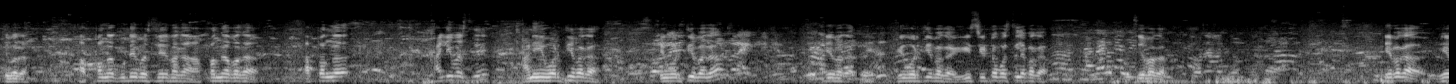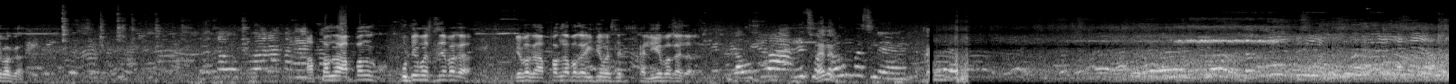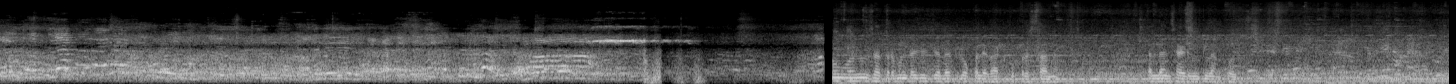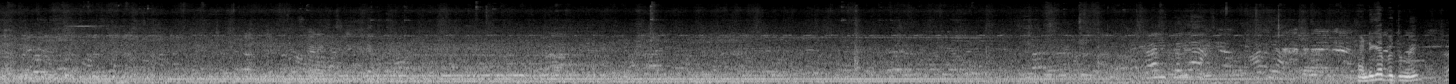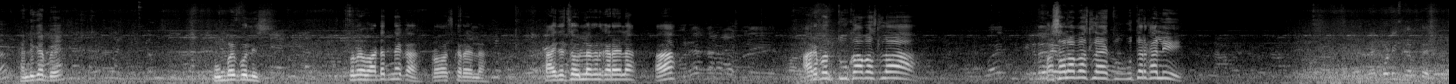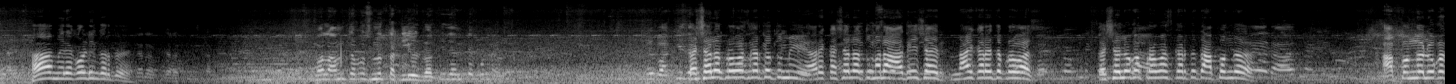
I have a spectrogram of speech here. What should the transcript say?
अपंग कुठे बसले बघा अपंग बघा अपंग खाली बसले आणि हे वरती बघा हे वरती बघा हे बघा हे वरती बघा हे सीटो बसले बघा हे बघा हे बघा हे बघा. अपंग अपंग कुठे बसले बघा हे बघा अपंग बघा इथे बसले खाली हे बघा जरा हे स्वतःहून बसले वाजून सतरा मिनटाचे जलद लोकल घाटको प्रस्थान कल्याण साईड विकलांग कोच हँडिकॅप आहे तुम्ही? हँडिकॅप आहे? मुंबई पोलीस. तुला वाटत नाही का प्रवास करायला? कायद्याचं उल्लंघन करायला? हा? अरे पण तू का बसला? कशाला बसलाय तू? उतर खाली. हा मी रेकॉर्डिंग करतोय. मला आमच्यापासून तकलीफ बाकी जनते कोण बाकी कशाला प्रवास करता तुम्ही? अरे कशाला? तुम्हाला आदेश आहेत. नाही करायचा प्रवास. कशा लोक प्रवास करतात? अपंग. अपंग लोक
